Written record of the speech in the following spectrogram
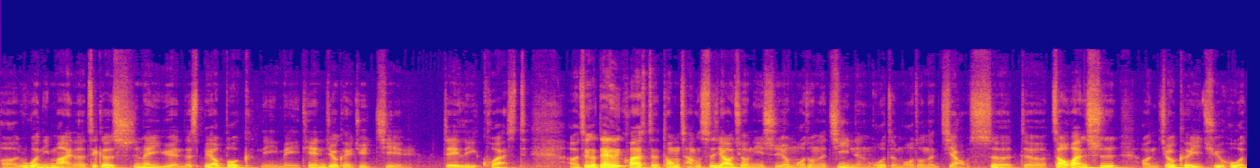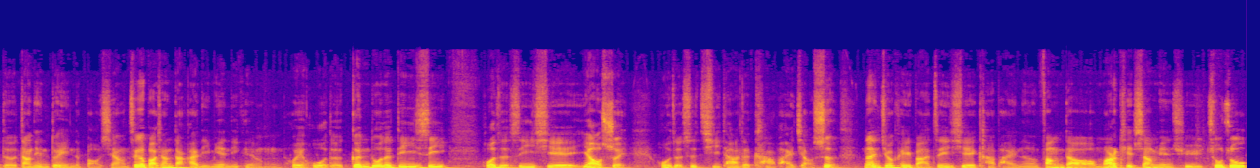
呃，如果你买了这个十美元的 Spellbook，你每天就可以去解 Daily Quest。呃，这个 Daily Quest 通常是要求你使用某种的技能或者某种的角色的召唤师哦，你就可以去获得当天对应的宝箱。这个宝箱打开里面，你可能会获得更多的 DEC，或者是一些药水，或者是其他的卡牌角色。那你就可以把这一些卡牌呢放到 Market 上面去出租，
